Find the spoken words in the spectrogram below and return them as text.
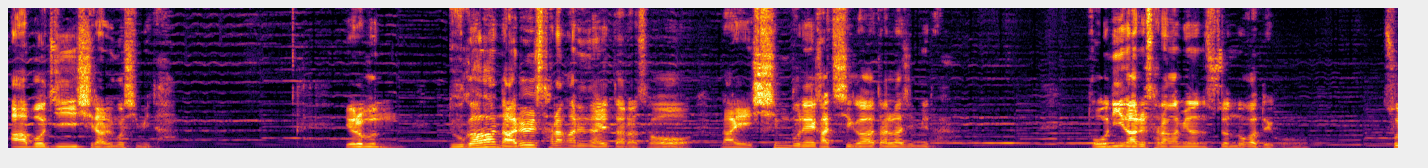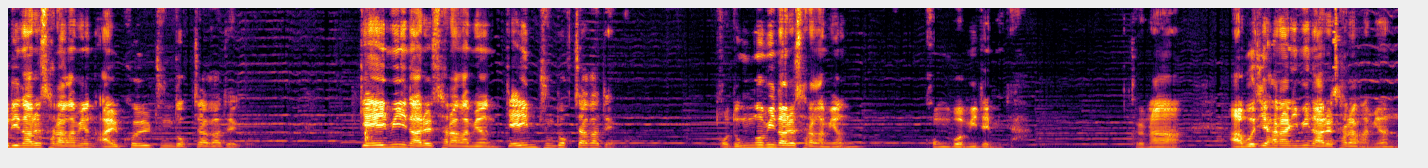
아버지시라는 것입니다. 여러분, 누가 나를 사랑하느냐에 따라서 나의 신분의 가치가 달라집니다. 돈이 나를 사랑하면 수전노가 되고, 술이 나를 사랑하면 알코올 중독자가 되고, 게임이 나를 사랑하면 게임 중독자가 되고, 도둑놈이 나를 사랑하면 공범이 됩니다. 그러나 아버지 하나님이 나를 사랑하면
